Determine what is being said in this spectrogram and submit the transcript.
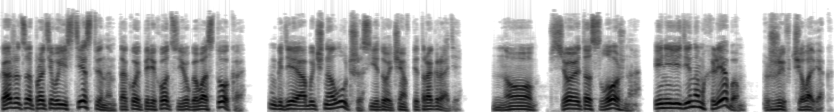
кажется противоестественным такой переход с юго-востока, где обычно лучше с едой, чем в Петрограде. Но все это сложно, и не единым хлебом жив человек.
